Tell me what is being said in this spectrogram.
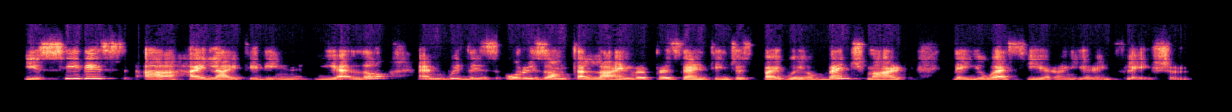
You see this uh, highlighted in yellow and with this horizontal line representing just by way of benchmark, the US year-on-year inflation.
